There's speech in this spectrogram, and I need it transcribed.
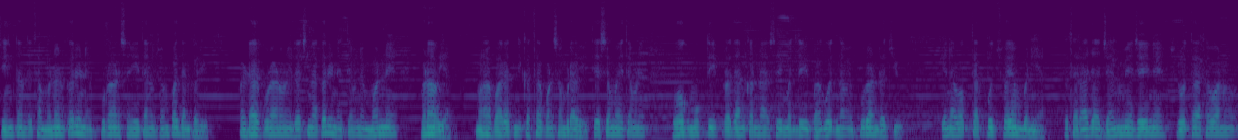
ચિંતન તથા મનન કરીને પુરાણ સંહિતાનું સંપાદન કર્યું. અઢાર પુરાણોની રચના કરીને તેમને મનને ભણાવ્યા. મહાભારતની કથા પણ સંભળાવી. તે સમયે તેમણે ભોગ મુક્તિ પ્રદાન કરનાર શ્રીમદ દેવી ભાગવત નામે પુરાણ રચ્યું. એના વક્તા ખુદ સ્વયં બન્યા તથા રાજા જન્મે જઈને શ્રોતા થવાનો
